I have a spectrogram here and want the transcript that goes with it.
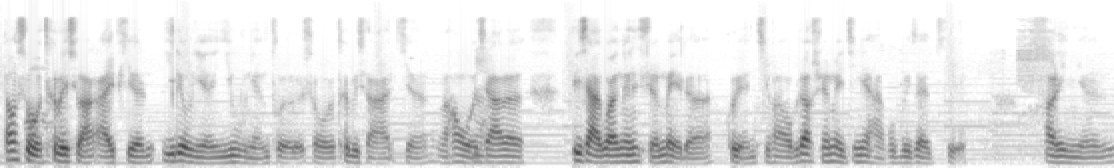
当时我特别喜欢 IPN，一六年一五年左右的时候，我特别喜欢 IPN，然后我加了陛下观跟选美的会员计划，我不知道选美今年还会不会再做。二零年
